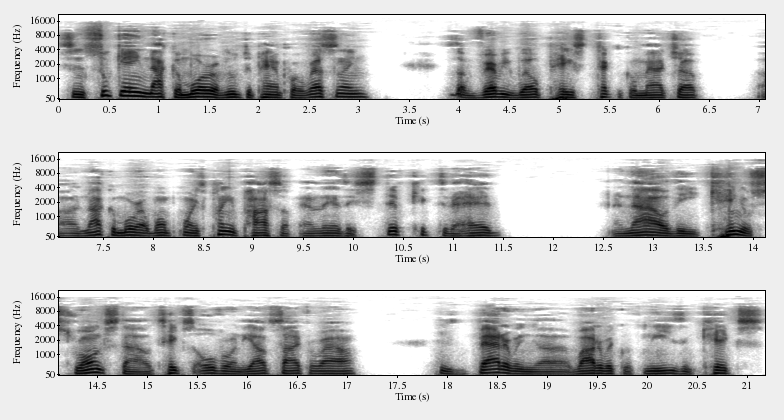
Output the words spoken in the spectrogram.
Shinsuke Nakamura of New Japan Pro Wrestling. This is a very well-paced technical matchup. Uh, Nakamura at one point is playing posse-up and lands a stiff kick to the head. And now the King of Strong Style takes over on the outside for Rao. He's battering uh, Roderick with knees and kicks.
